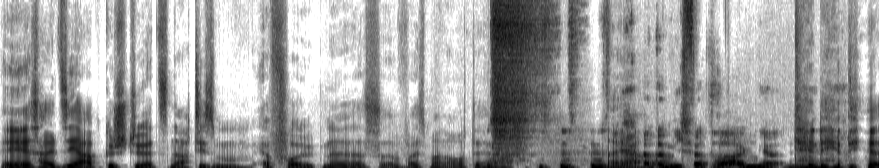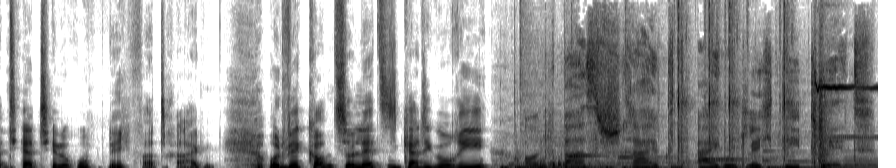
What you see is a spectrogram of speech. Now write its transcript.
Er ist halt sehr abgestürzt nach diesem Erfolg, ne? Das weiß man auch, der, naja, Hat er nicht vertragen, ja. der, der, der, der hat den Ruf nicht vertragen. Und wir kommen zur letzten Kategorie. Und was schreibt eigentlich die Bild?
